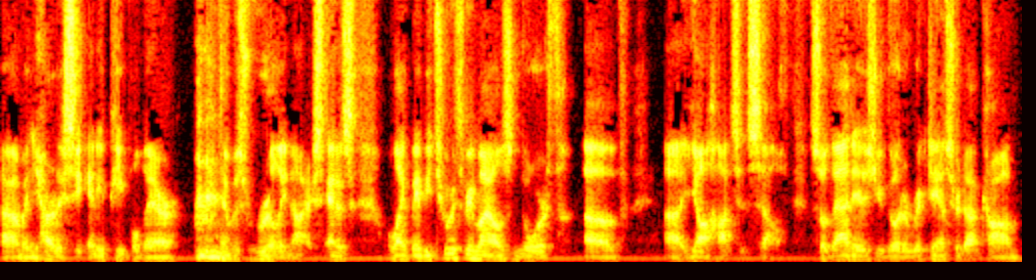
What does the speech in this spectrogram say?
Um, and you hardly see any people there. it was really nice. And it's like maybe two or three miles north of uh, Yachats itself. So that is you go to rickdancer.com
